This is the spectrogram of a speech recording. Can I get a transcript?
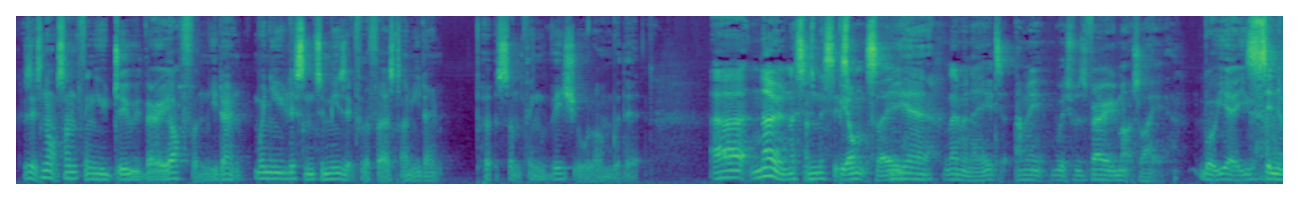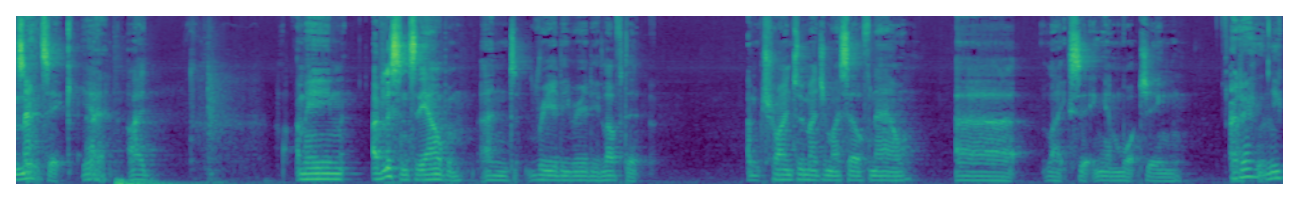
because it's not something you do very often. You don't when you listen to music for the first time. You don't put something visual on with it. Uh, no, unless it's Unless it's- Beyonce yeah. Lemonade. I mean, which was very much like Well, yeah, you cinematic. Yeah. I, I, I mean, I've listened to the album and really, really loved it. I'm trying to imagine myself now, uh, like sitting and watching. I don't think you.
